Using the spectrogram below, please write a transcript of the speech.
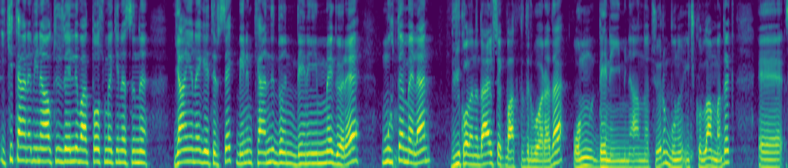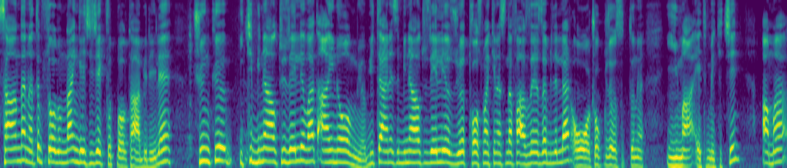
iki tane 1650 watt tost makinesini yan yana getirsek benim kendi deneyimime göre muhtemelen büyük olanı daha yüksek wattlıdır bu arada. Onun deneyimini anlatıyorum. Bunu hiç kullanmadık. Ee, sağından atıp solundan geçecek futbol tabiriyle. Çünkü 2650 watt aynı olmuyor. Bir tanesi 1650 yazıyor. Tost makinesinde fazla yazabilirler. Oo çok güzel ısıttığını ima etmek için. Ama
